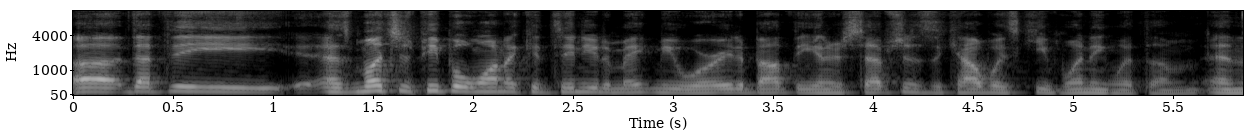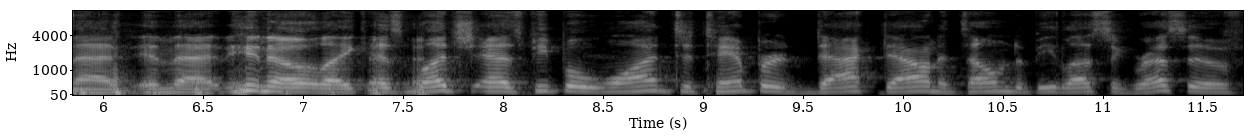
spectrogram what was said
Uh, that the as much as people want to continue to make me worried about the interceptions, the Cowboys keep winning with them, and that in that you know, like as much as people want to tamper Dak down and tell him to be less aggressive,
